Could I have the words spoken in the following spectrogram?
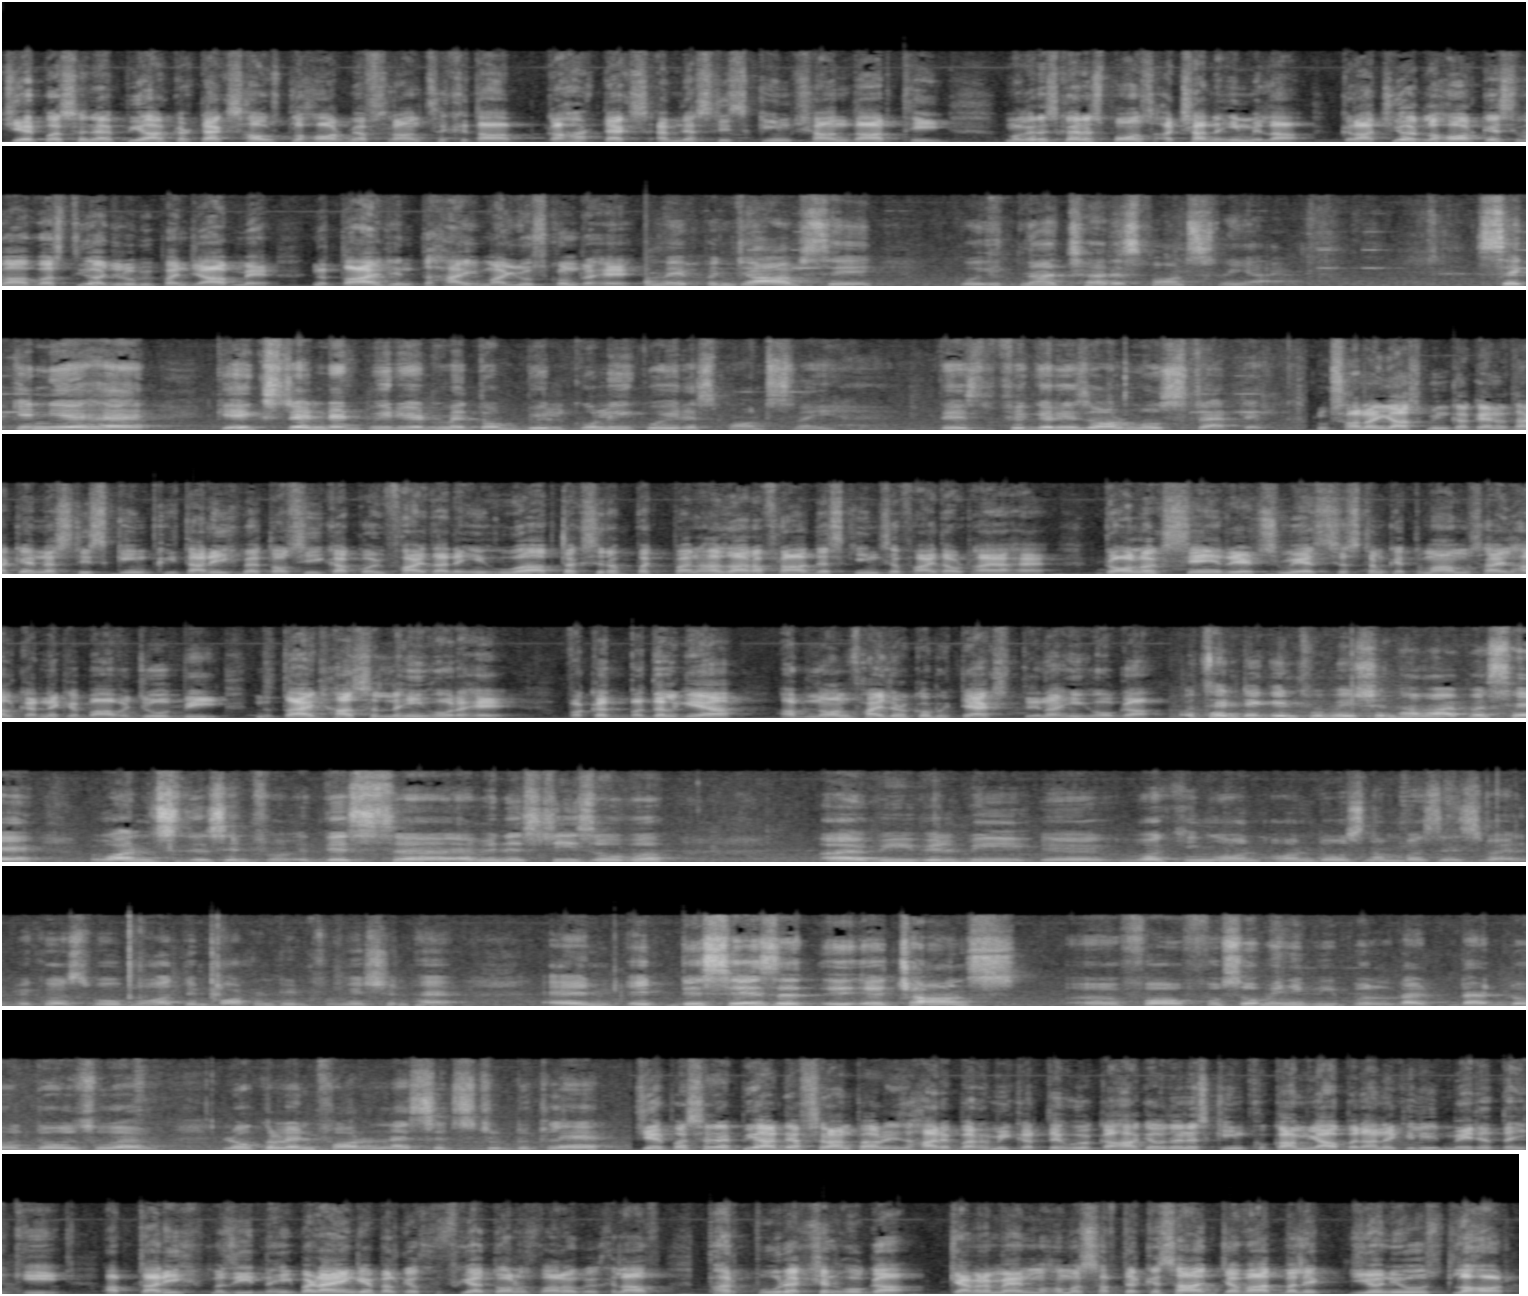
Chairperson A P R کا tax house Lahore میں افسران سے خطاب۔ کہا، ٹیکس ایمنیسٹی سکیم شاندار تھی، مگر اس کا ریسپانس اچھا نہیں ملا۔ کراچی اور لاہور کے سوا وسطی اور جنوبی پنجاب میں نتائج انتہائی مایوس کن رہے۔ ہمیں پنجاب سے کوئی اتنا اچھا ریسپانس نہیں آیا۔ سیکنڈ یہ ہے کہ ایکسٹینڈڈ پیریڈ میں تو بالکل ہی کوئی ریسپانس نہیں ہے۔ اسٹیٹک رخسانہ یاسمین کا کہنا تھا کہ ایمنسٹی سکیم کی تاریخ میں توسیع کا کوئی فائدہ نہیں ہوا اب تک صرف پچپن ہزار افراد نے سکیم سے فائدہ اٹھایا ہے۔ ڈالر ایکسچینج ریٹ سمیت سسٹم کے تمام مسائل حل کرنے کے باوجود بھی نتائج حاصل نہیں ہو رہے۔ وقت بدل گیا اب نان فائلر کو بھی ٹیکس دینا ہی ہوگا۔ اوتھینٹک انفارمیشن ہمارے پاس ہے۔ Once this this amnesty is over we will be working on on those numbers as well because وہ بہت امپورٹنٹ انفارمیشن ہے. And it this is a chance for for so many people those who have local and foreign assets to declare chairperson A P R نے افسران پر اظہار برہمی کرتے ہوئے کہا کہ انہوں نے اسکیم کو کامیاب بنانے کے لیے محنت نہیں کی. اب تاریخ مزید نہیں بڑھائیں گے، بلکہ خفیہ دولت والوں کے خلاف بھرپور ایکشن ہوگا. کیمرامین محمد صفدر کے ساتھ جواد ملک جیو نیوز لاہور۔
